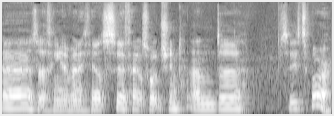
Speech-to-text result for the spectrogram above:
Uh, I don't think I have anything else to say, thanks for watching, and uh, see you tomorrow.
